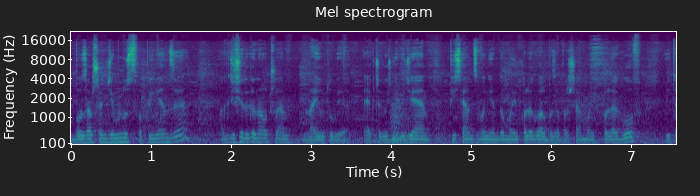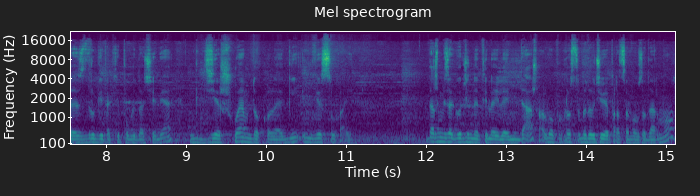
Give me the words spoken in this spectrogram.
Bo zaoszczędziłem mnóstwo pieniędzy, a gdzie się tego nauczyłem? Na YouTubie. Jak czegoś nie wiedziałem, pisałem, dzwoniłem do moich kolegów albo zapraszałem moich kolegów i to jest drugi taki punkt dla Ciebie, gdzie szłem do kolegi i mówię, słuchaj, dasz mi za godzinę tyle, ile mi dasz, albo po prostu będę u Ciebie pracował za darmo,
